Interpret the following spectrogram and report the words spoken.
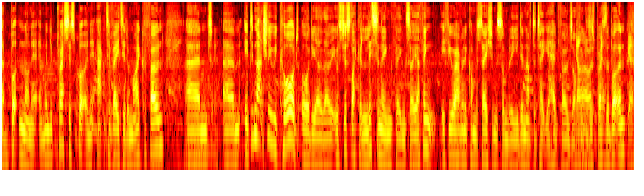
a, button on it. And when you press this button, it activated a microphone. And um, it didn't actually record audio though, it was just like a listening thing. So I think if you were having a conversation with somebody, you didn't have to take your headphones off, you could just press yeah. the button. Yeah.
